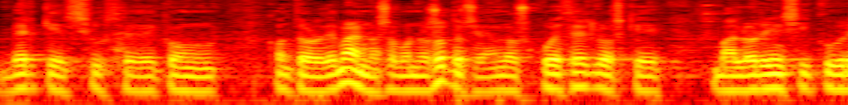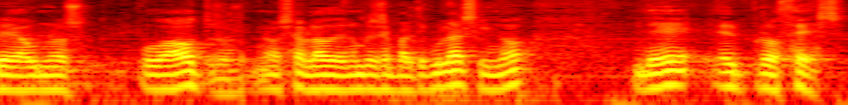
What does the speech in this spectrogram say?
ver qué sucede con, con todos los demás. No somos nosotros, serán los jueces los que valoren si cubre a unos o a otros. No se ha hablado de nombres en particular, sino del proceso.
